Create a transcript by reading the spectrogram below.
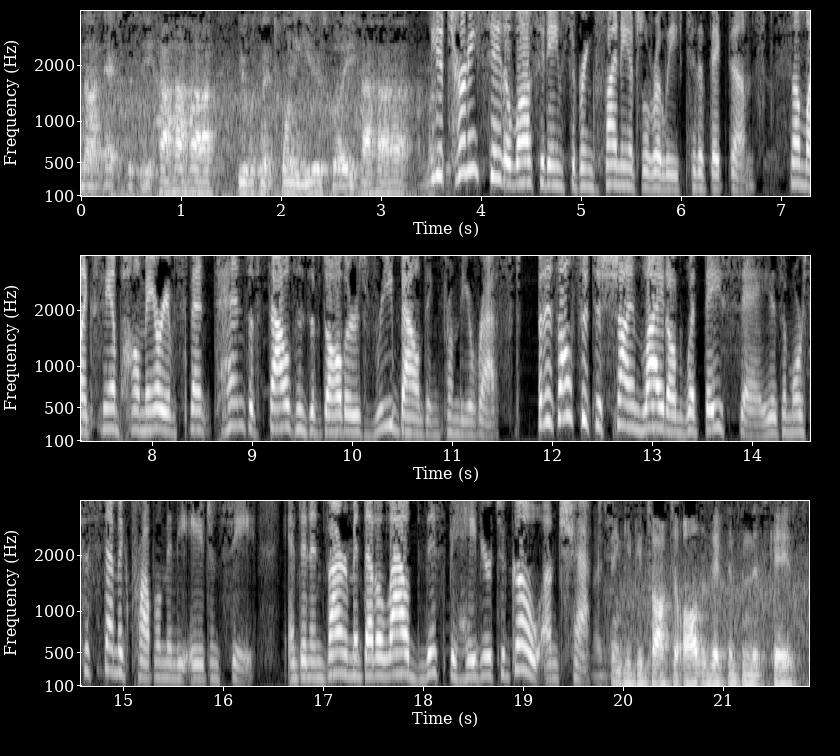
not ecstasy. Ha ha ha! You're looking at 20 years, buddy. Ha ha ha! The attorneys say the lawsuit aims to bring financial relief to the victims. Some, like Sam Palmieri, have spent tens of thousands of dollars rebounding from the arrest. But it's also to shine light on what they say is a more systemic problem in the agency and an environment that allowed this behavior to go unchecked. I think if you talk to all the victims in this case,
